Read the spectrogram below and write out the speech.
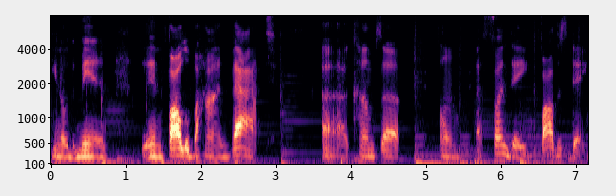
you know the men. And follow behind that uh comes up on a sunday father's day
